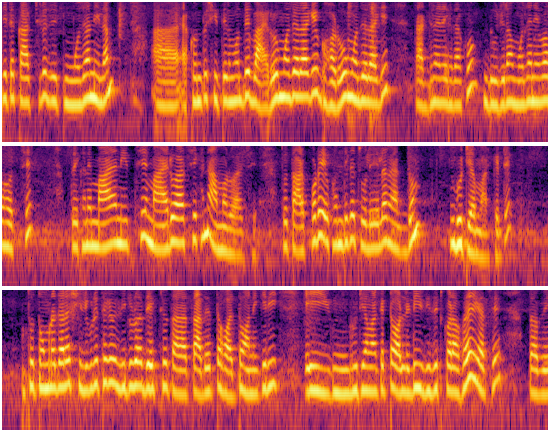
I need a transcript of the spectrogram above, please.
যেটা কাজ ছিল, যে মোজা নিলাম। এখন তো শীতের মধ্যে বাইরেও মজা লাগে, ঘরেও মজা লাগে। তার জন্য দেখে দেখো, দুজোড়া মোজা নেওয়া হচ্ছে। তো এখানে মায়া নিচ্ছে, মায়েরও আছে এখানে, আমারও আছে। তো তারপরে ওখান থেকে চলে এলাম একদম ভুটিয়া মার্কেটে। তো তোমরা যারা শিলিগুড়ি থেকে ভিডিওটা দেখছ, তারা, তাদের তো হয়তো অনেকেরই এই ভুটিয়া মার্কেটটা অলরেডি ভিজিট করা হয়ে গেছে। তবে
